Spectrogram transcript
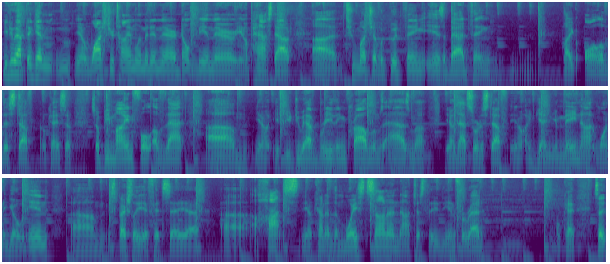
you do have to again, you know, watch your time limit in there. Don't be in there, you know, passed out. Uh, too much of a good thing is a bad thing like all of this stuff okay? So so be mindful of that. Um, you know if you do have breathing problems asthma you know that sort of stuff you know again you may not want to go in um, especially if it's a, uh, uh, a hot you know kind of the moist sauna not just the, the infrared okay? So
